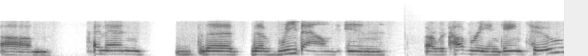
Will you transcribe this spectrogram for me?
um, and then the the rebound in a recovery in game two,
